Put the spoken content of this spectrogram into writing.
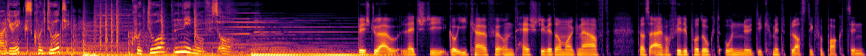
Radio X Kulturtipp. Kultur nicht nur fürs Ohr. Bist du auch letzte einkaufen und hast dich wieder mal genervt, dass einfach viele Produkte unnötig mit Plastik verpackt sind?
